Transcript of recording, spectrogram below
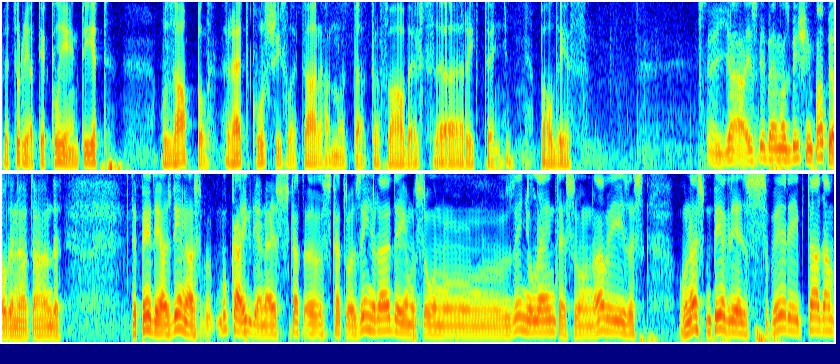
jo tur jau tie klienti iet uz apli, ret kurš izlec ārā no tā, tas vāvers uh, riteņa. Paldies! Jā, es gribēju bija šīm papildināt, Anda. Te pēdējās dienās, nu, kā ikdienā, es skat, skatos ziņu raidījumus un ziņu lentes un avīzes, un esmu piegriezis vērību tādām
